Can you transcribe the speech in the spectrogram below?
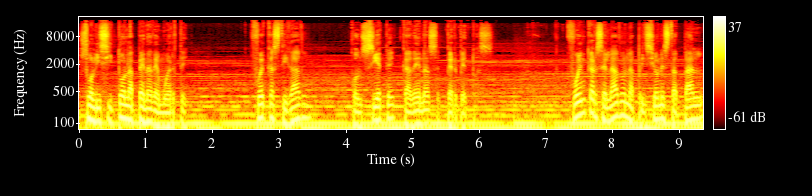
solicitó la pena de muerte. Fue castigado con siete cadenas perpetuas. Fue encarcelado en la prisión estatal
